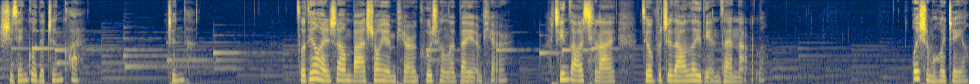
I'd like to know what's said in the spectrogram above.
时间过得真快，真的。昨天晚上把双眼皮儿哭成了单眼皮儿，今早起来就不知道泪点在哪儿了。为什么会这样？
